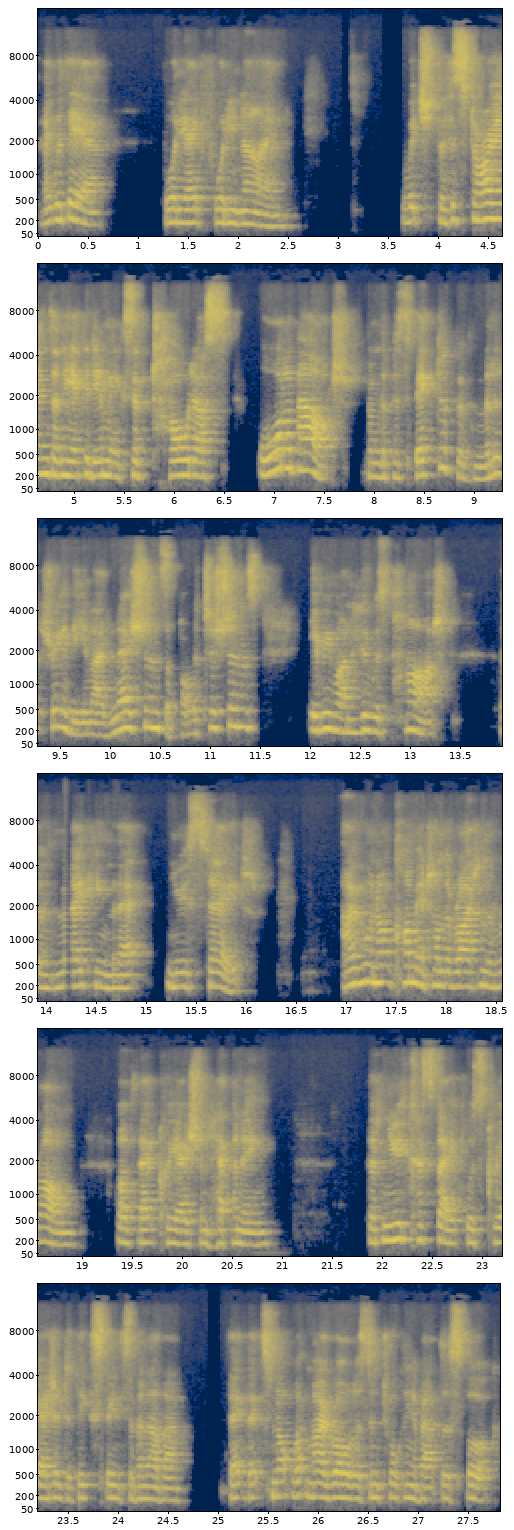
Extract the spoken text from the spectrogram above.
they were there, 48, 49, which the historians and the academics have told us all about from the perspective of military, the United Nations, the politicians, everyone who was part of making that new state. I will not comment on the right and the wrong of that creation happening. That new state was created at the expense of another. That, that's not what my role is in talking about this book.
